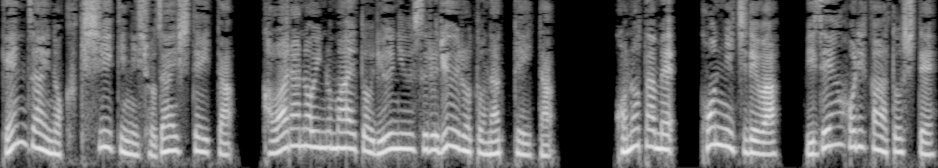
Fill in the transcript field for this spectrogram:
現在の久喜市域に所在していた河原の犬前と流入する流路となっていた。このため、今日では、備前堀川として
